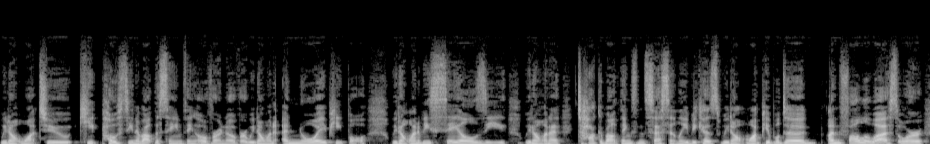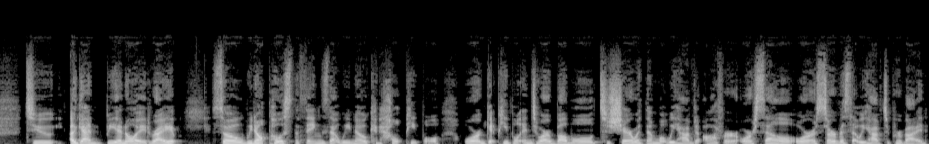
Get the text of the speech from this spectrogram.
We don't want to keep posting about the same thing over and over. We don't want to annoy people. We don't want to be salesy. We don't want to talk about things incessantly because we don't want people to unfollow us or to, again, be annoyed, right? So we don't post the things that we know can help people or get people into our bubble to share with them what we have to offer or sell or a service that we have to provide.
